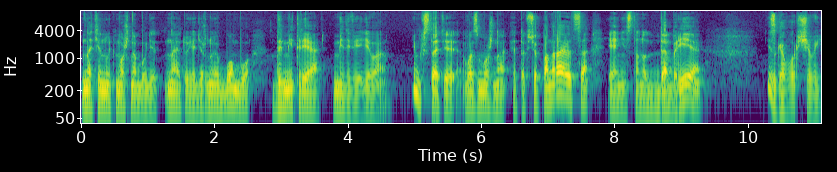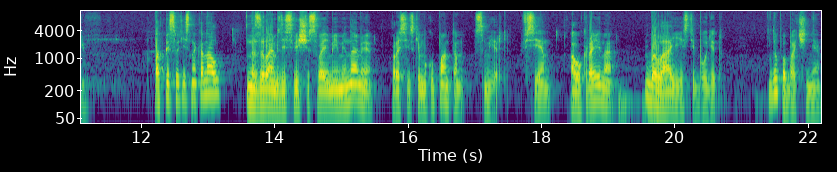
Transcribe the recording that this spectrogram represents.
натянуть можно будет на эту ядерную бомбу Дмитрия Медведева. Им, кстати, возможно, это все понравится, и они станут добрее и сговорчивей. Подписывайтесь на канал. Называем здесь вещи своими именами. Российским оккупантам смерть всем. А Украина была, есть и будет. До побачення.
